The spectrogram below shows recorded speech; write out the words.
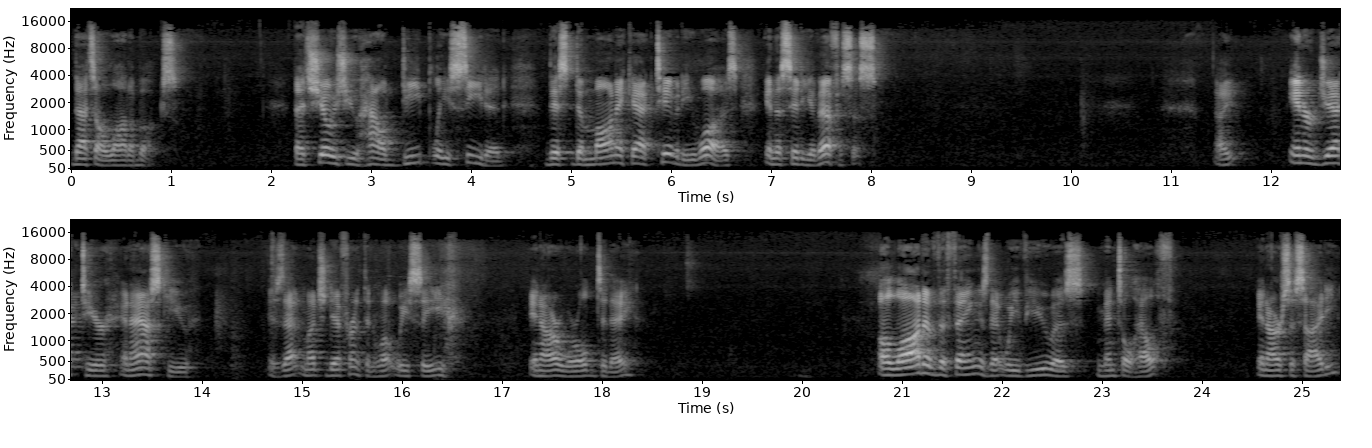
That's a lot of books. That shows you how deeply seated this demonic activity was in the city of Ephesus. I interject here and ask you is that much different than what we see in our world today? A lot of the things that we view as mental health in our society,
